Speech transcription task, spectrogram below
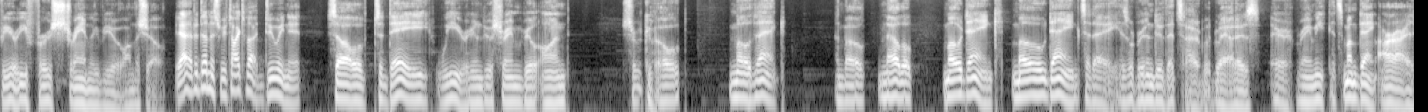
very first strain review on the show. Yeah, I've done this. We talked about doing it. So today we are going to do a strain review on Circo Mo Dank. And Mo, no, Mo Dank. Mo Dank today is what we're going to do. That's how it is there, Ramy. It's Mo Dank. All right.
